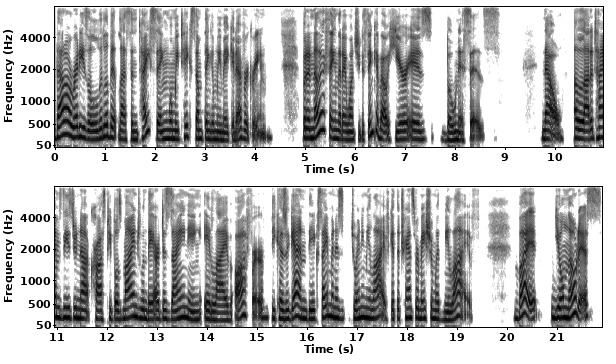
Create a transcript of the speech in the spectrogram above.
that already is a little bit less enticing when we take something and we make it evergreen. But another thing that I want you to think about here is bonuses. Now, a lot of times these do not cross people's minds when they are designing a live offer because, again, the excitement is joining me live, get the transformation with me live. But you'll notice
